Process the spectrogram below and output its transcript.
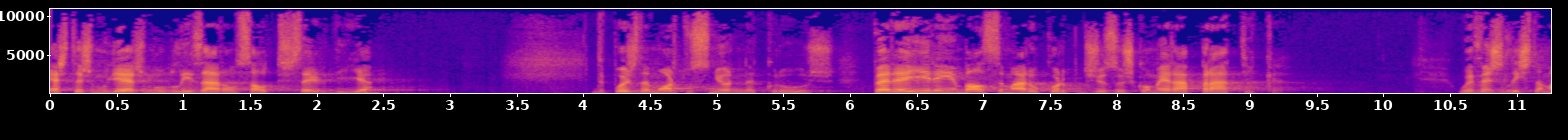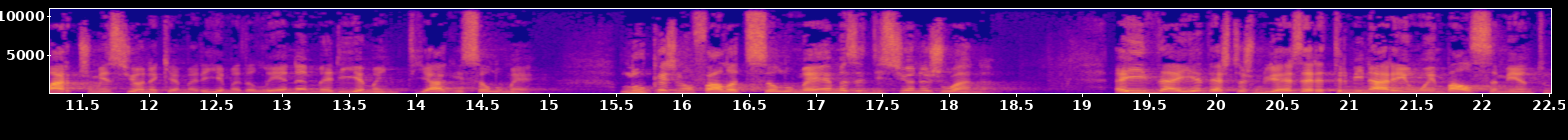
Estas mulheres mobilizaram-se ao terceiro dia, depois da morte do Senhor na cruz, para irem embalsamar o corpo de Jesus, como era a prática. O evangelista Marcos menciona que é Maria Madalena, Maria, mãe de Tiago e Salomé. Lucas não fala de Salomé, mas adiciona Joana. A ideia destas mulheres era terminarem um embalsamento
